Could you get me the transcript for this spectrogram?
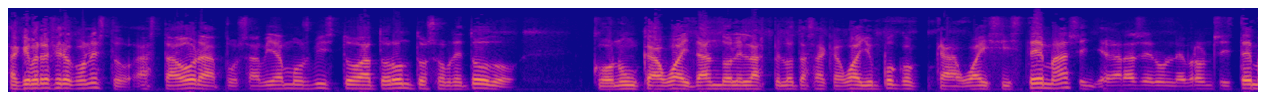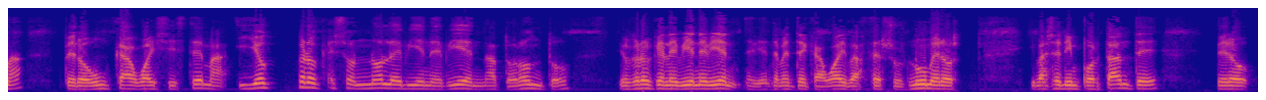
¿A qué me refiero con esto? Hasta ahora, pues habíamos visto a Toronto, sobre todo, con un Kawhi dándole las pelotas a Kawhi, un poco Kawhi sistema, sin llegar a ser un LeBron sistema, pero un Kawhi sistema. Y yo creo que eso no le viene bien a Toronto. Yo creo que le viene bien, evidentemente Kawhi va a hacer sus números y va a ser importante, pero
